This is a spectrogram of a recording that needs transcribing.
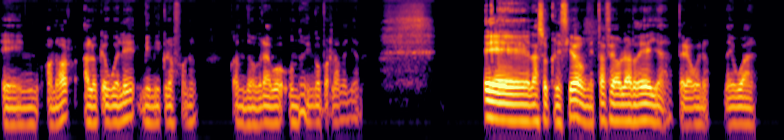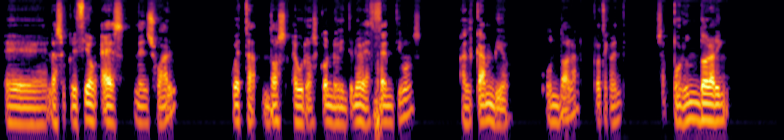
en honor a lo que huele mi micrófono cuando grabo un domingo por la mañana. Eh, la suscripción, está feo hablar de ella, pero bueno, da igual. Eh, la suscripción es mensual, cuesta 2 euros con 99 céntimos, al cambio un dólar prácticamente. O sea, por un dólarín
